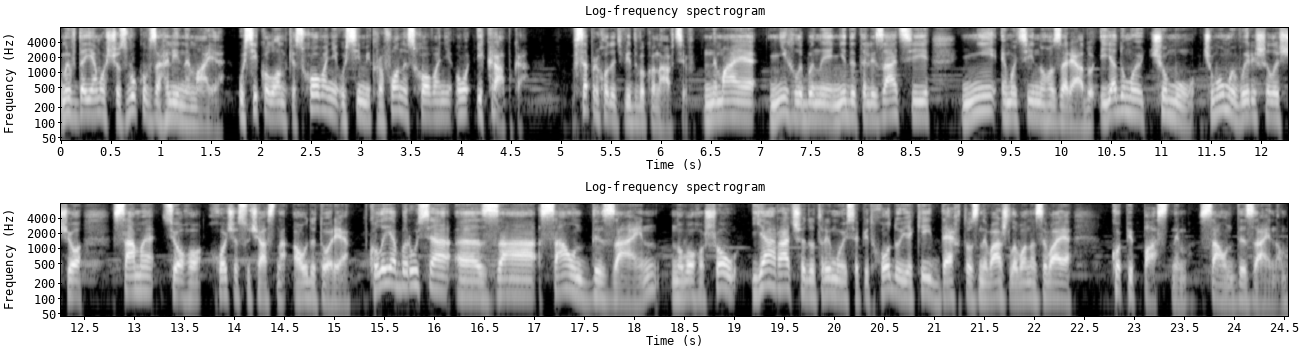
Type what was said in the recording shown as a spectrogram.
Ми вдаємо, що звуку взагалі немає. Усі колонки сховані, усі мікрофони сховані. О, і крапка. Все приходить від виконавців. Немає ні глибини, ні деталізації, ні емоційного заряду. І я думаю, чому? Чому ми вирішили, що саме цього хоче сучасна аудиторія? Коли я беруся е, за саунд-дизайн нового шоу, я радше дотримуюся підходу, який дехто зневажливо називає копіпастним саунд-дизайном.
